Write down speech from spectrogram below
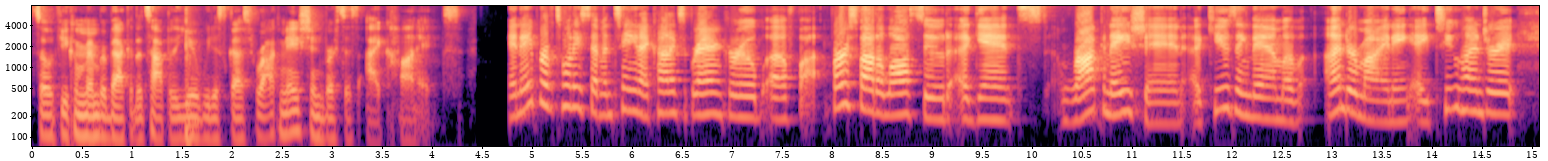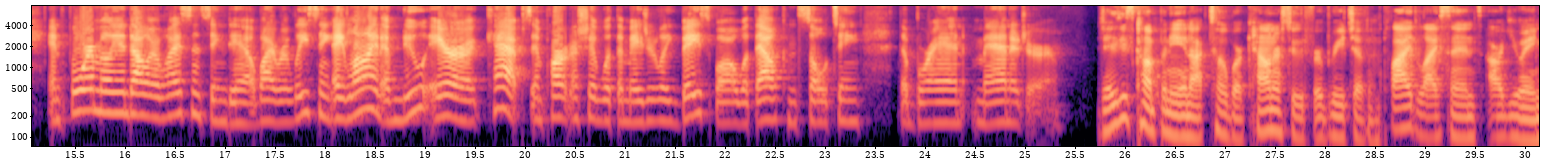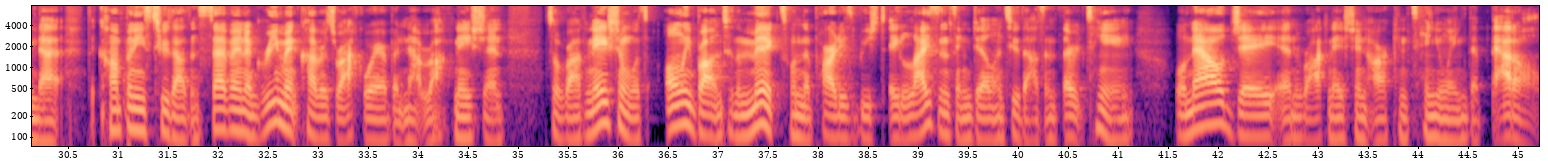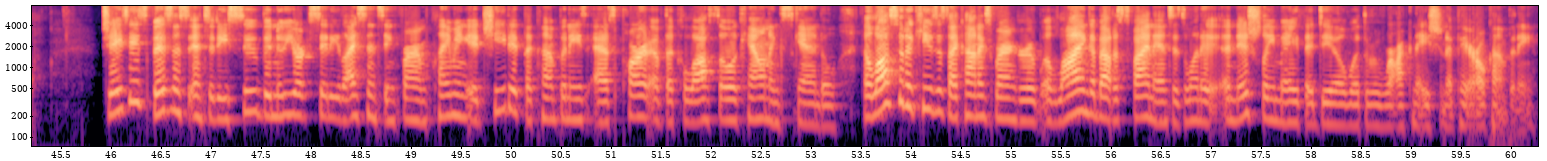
So if you can remember back at the top of the year, we discussed Roc Nation versus Iconix. In April of 2017, Iconix Brand Group uh, fi- first filed a lawsuit against Roc Nation, accusing them of undermining a $204 million licensing deal by releasing a line of new era caps in partnership with the Major League Baseball without consulting the brand manager. Jay Z's company in October countersued for breach of implied license, arguing that the company's 2007 agreement covers Rocawear but not Roc Nation. So Roc Nation was only brought into the mix when the parties reached a licensing deal in 2013. Well, now Jay and Roc Nation are continuing the battle. Jay Z's business entity sued the New York City licensing firm, claiming it cheated the companies as part of the colossal accounting scandal. The lawsuit accuses Iconix Brand Group of lying about its finances when it initially made the deal with the Roc Nation apparel company.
